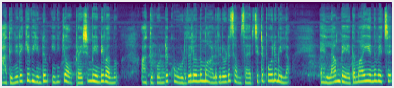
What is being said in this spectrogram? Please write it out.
അതിനിടയ്ക്ക് വീണ്ടും എനിക്ക് ഓപ്പറേഷൻ വേണ്ടി വന്നു. അതുകൊണ്ട് കൂടുതലൊന്നും ആളുവിനോട് സംസാരിച്ചിട്ട് പോലുമില്ല. എല്ലാം ഭേദമായി എന്ന് വെച്ച്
